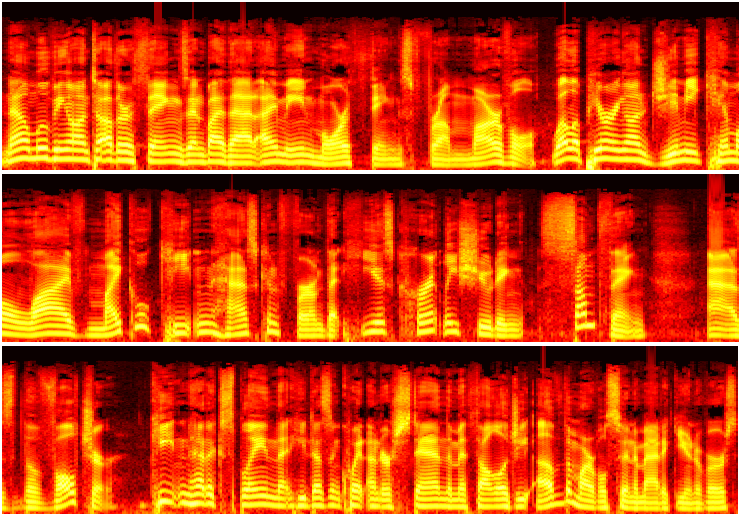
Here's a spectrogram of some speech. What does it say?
Now, moving on to other things, and by that I mean more things from Marvel. While appearing on Jimmy Kimmel Live, Michael Keaton has confirmed that he is currently shooting something as the Vulture. Keaton had explained that he doesn't quite understand the mythology of the Marvel Cinematic Universe,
